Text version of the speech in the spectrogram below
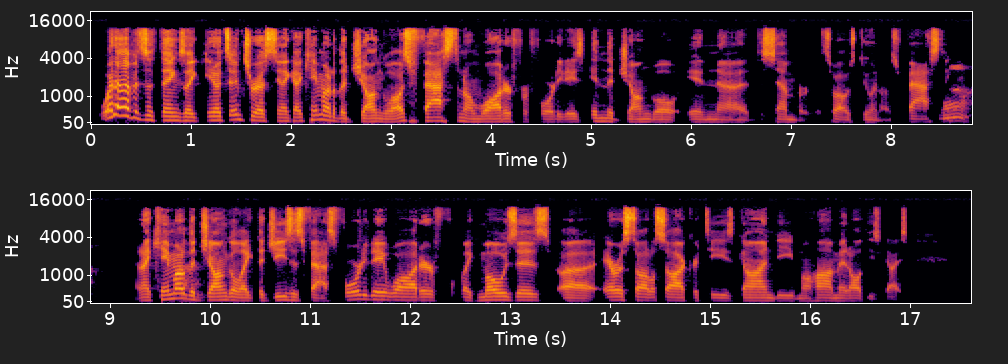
What happens to things like you know? It's interesting. Like I came out of the jungle. I was fasting on water for forty days in the jungle in uh, December. That's what I was doing. I was fasting. Wow. And I came out of the jungle like the Jesus fast, 40 day water, like Moses, uh, Aristotle, Socrates, Gandhi, Muhammad, all these guys.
